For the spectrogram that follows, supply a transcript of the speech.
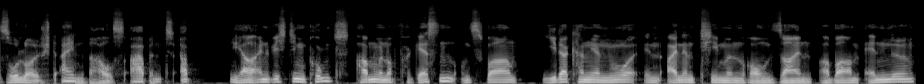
So läuft ein Rausabend ab. Ja, einen wichtigen Punkt haben wir noch vergessen, und zwar jeder kann ja nur in einem Themenraum sein, aber am Ende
